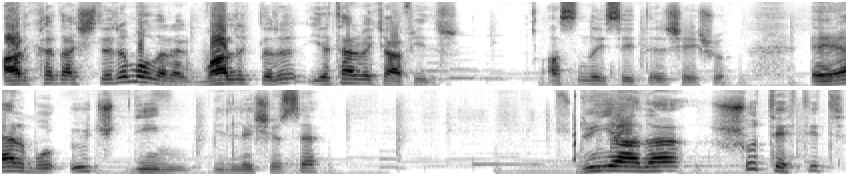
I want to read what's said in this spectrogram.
arkadaşlarım olarak varlıkları yeter ve kafidir. Aslında istedikleri şey şu. Eğer bu üç din birleşirse dünyada şu tehdit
